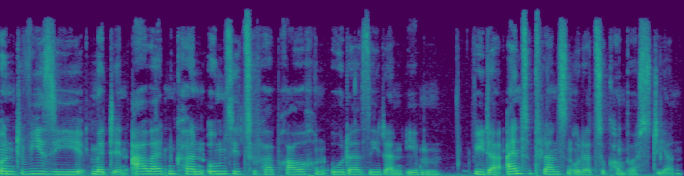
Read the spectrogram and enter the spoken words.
und wie sie mit denen arbeiten können, um sie zu verbrauchen oder sie dann eben wieder einzupflanzen oder zu kompostieren.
